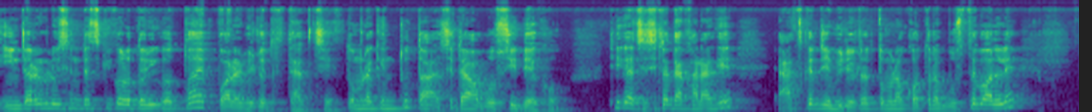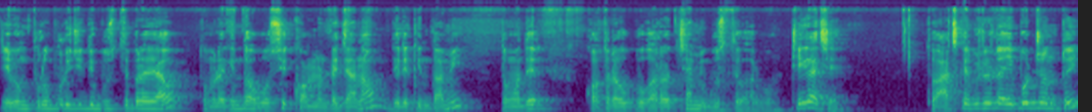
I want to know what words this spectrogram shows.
ইন্টারোগেটিভ সেন্টেন্স কী করে তৈরি করতে হয়? পরের ভিডিওতে থাকছে। তোমরা কিন্তু তা, সেটা অবশ্যই দেখো। ঠিক আছে? সেটা দেখার আগে আজকের যে ভিডিওটা, তোমরা কতটা বুঝতে পারলে এবং পুরোপুরি যদি বুঝতে পেরে যাও, তোমরা কিন্তু অবশ্যই কমেন্টে জানাও, দিলে কিন্তু আমি তোমাদের কতটা উপকার হচ্ছে আমি বুঝতে পারব। ঠিক আছে? তো আজকের ভিডিওটা এই পর্যন্তই।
